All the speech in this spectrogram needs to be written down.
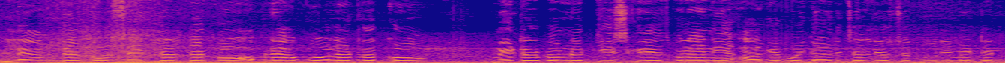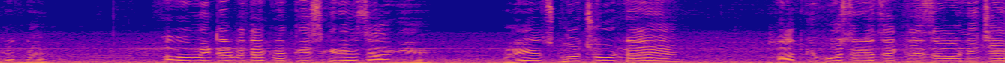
लेफ़्ट देखो सेंटर देखो, अपने आप को अलर्ट रखो। मीटर पे हमने तीस की रेस बनानी है, आगे कोई गाड़ी चल रही है, उससे दूरी मेंटेन करना है। अब हम मीटर पे देख रहे हैं, तीस की रेस आ गई है। रेस को छोड़ना है, हाथ की पोजिशन ऐसे क्लिस नीचे।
